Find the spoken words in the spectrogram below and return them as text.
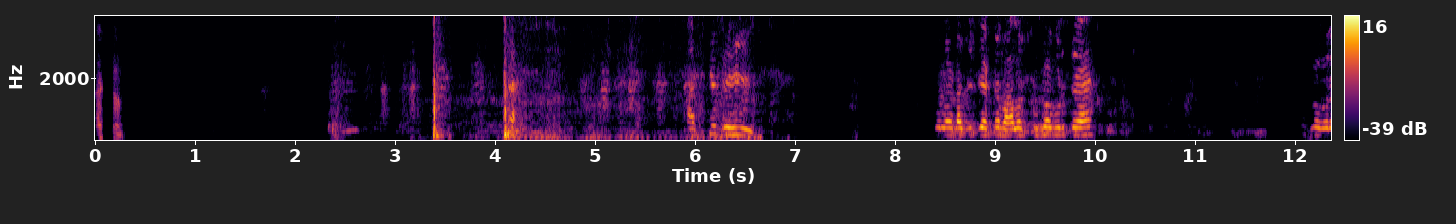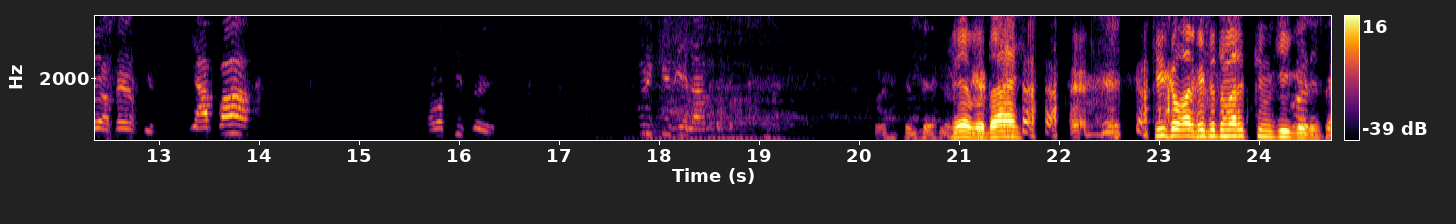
অ্যাকশন আজকে দেখি। পোলাটা যদি একটা ভালো সুখবর দেয় সুখবরের আশায় আছি কি আপা বাবা কিছে পরীক্ষা দিলাম এ বোধাই কি খবর কইছে তোমার? কি কি কইছে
